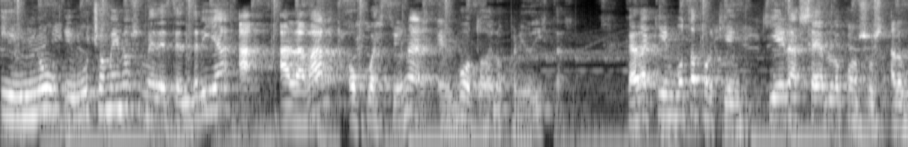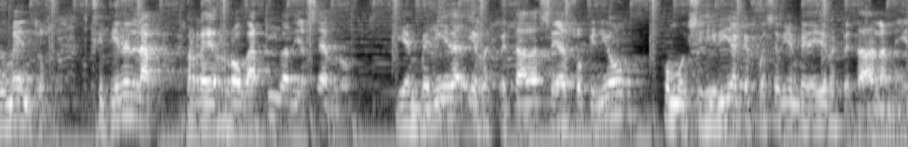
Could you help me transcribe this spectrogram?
y, y mucho menos me detendría a alabar o cuestionar el voto de los periodistas. Cada quien vota por quien quiera hacerlo con sus argumentos. Si tienen la prerrogativa de hacerlo, bienvenida y respetada sea su opinión, como exigiría que fuese bienvenida y respetada la mía.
